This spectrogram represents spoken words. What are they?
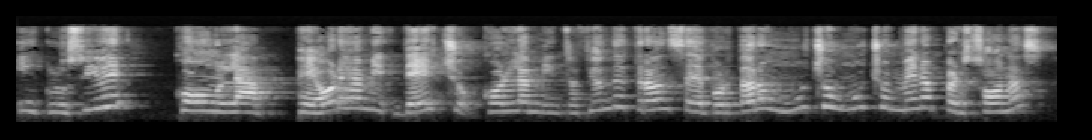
inclusive con las peores, de hecho, con la administración de Trump se deportaron mucho, mucho menos personas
